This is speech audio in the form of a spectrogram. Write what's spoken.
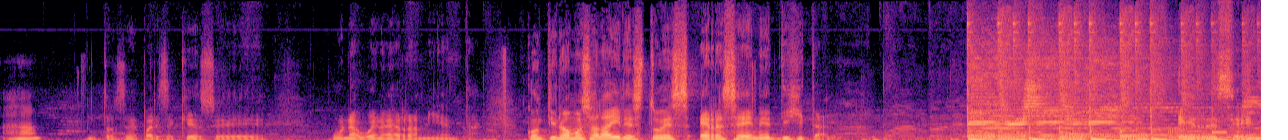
Ajá. Entonces me parece que es eh, una buena herramienta. Continuamos al aire, esto es RCN Digital. RCN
